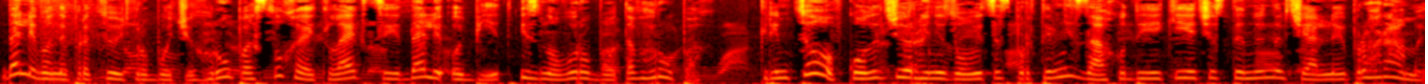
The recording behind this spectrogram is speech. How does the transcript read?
Далі вони працюють в робочих групах, слухають лекції, далі обід і знову робота в групах. Крім цього, в коледжі організовуються спортивні заходи, які є частиною навчальної програми.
